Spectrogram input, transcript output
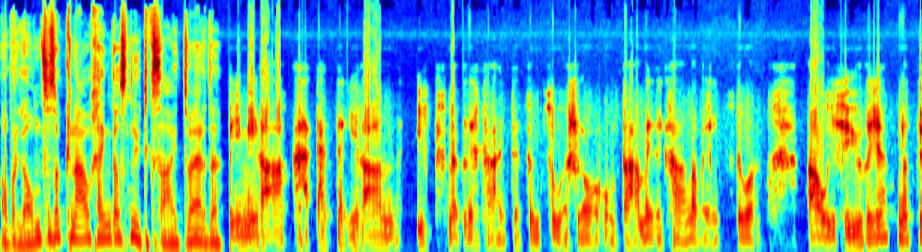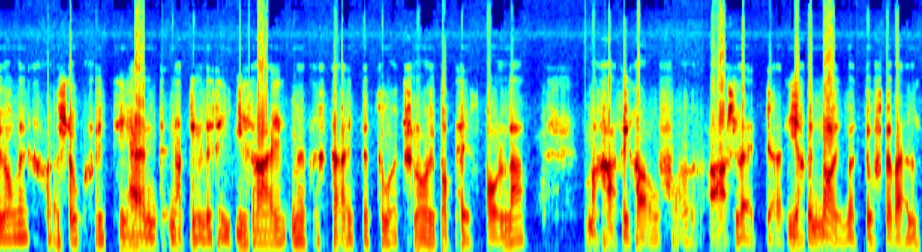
Aber ganz so genau kann das nicht gesagt werden. Im Irak hat der Iran x Möglichkeiten zum Zuschlagen und der Amerikaner weh zu tun. Auch in Syrien natürlich, ein Stück weit. Sie haben natürlich in Israel Möglichkeiten zuzuschlagen über die Hezbollah. Man kann sich auch auf Anschläge irgendwann auf der Welt,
